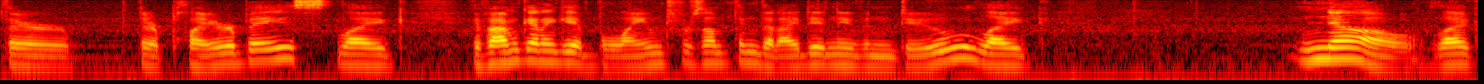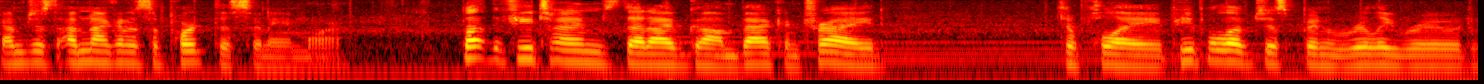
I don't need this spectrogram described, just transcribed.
their their player base, like if I'm gonna get blamed for something that I didn't even do, like no, like I'm just I'm not gonna support this anymore. But the few times that I've gone back and tried to play, people have just been really rude,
